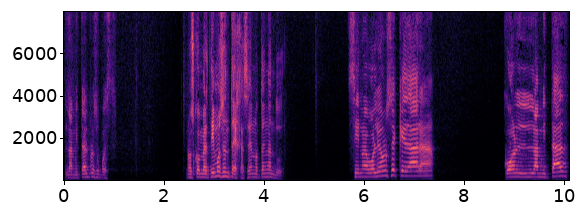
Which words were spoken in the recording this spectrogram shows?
la mitad del presupuesto. Nos convertimos en Texas, ¿eh? no tengan duda. Si Nuevo León se quedara con la mitad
